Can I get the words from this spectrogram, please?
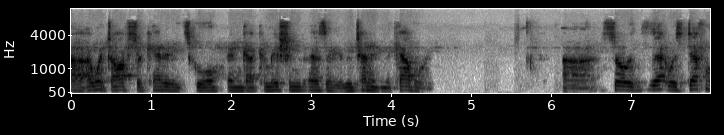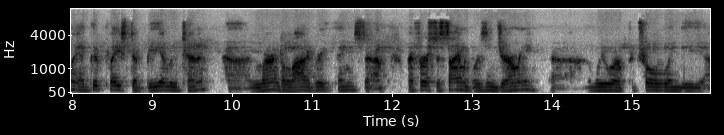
uh, I went to officer candidate school and got commissioned as a lieutenant in the cavalry. Uh, so that was definitely a good place to be a lieutenant. I learned a lot of great things. My first assignment was in Germany. Uh, we were patrolling the uh,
